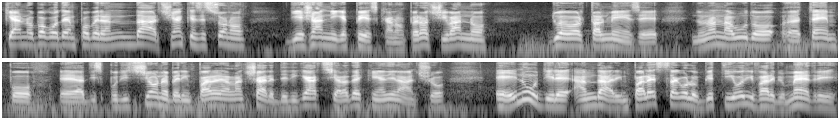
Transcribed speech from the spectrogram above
che hanno poco tempo per andarci, anche se sono dieci anni che pescano, però ci vanno due volte al mese, non hanno avuto eh, tempo eh, a disposizione per imparare a lanciare e dedicarsi alla tecnica di lancio, è inutile andare in palestra con l'obiettivo di fare più metri.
